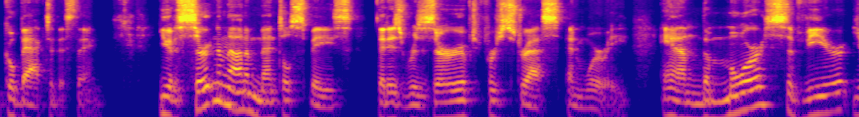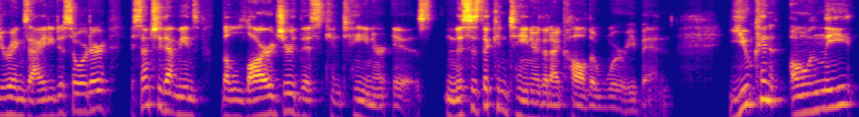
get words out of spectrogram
go back to this thing. You have a certain amount of mental space that is reserved for stress and worry. And the more severe your anxiety disorder, essentially that means the larger this container is. And this is the container that I call the worry bin. You can only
